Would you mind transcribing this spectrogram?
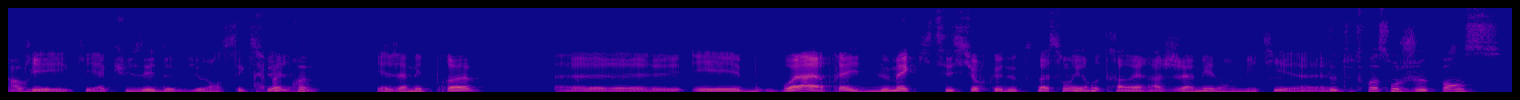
Ah qui, est, qui est accusé de violence sexuelle. preuve. Il n'y a jamais de preuves. Euh, et voilà, après, le mec, c'est sûr que de toute façon, il retravaillera jamais dans le métier. euh, De toute façon, je pense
